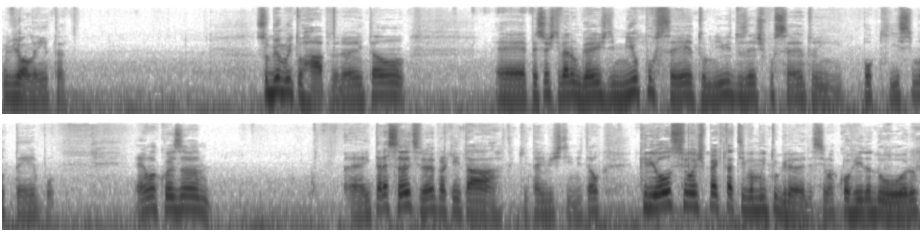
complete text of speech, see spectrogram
violenta, subiu muito rápido, né? Então, é, pessoas tiveram ganhos de mil por cento, mil e duzentos por cento em pouquíssimo tempo. É uma coisa é, interessante, né, para quem está quem tá investindo. Então, criou-se uma expectativa muito grande, assim, uma corrida do ouro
